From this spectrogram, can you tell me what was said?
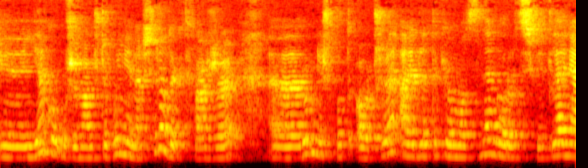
Y, Ja go używam szczególnie na środek twarzy, e, również pod oczy, ale dla takiego mocnego rozświetlenia,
